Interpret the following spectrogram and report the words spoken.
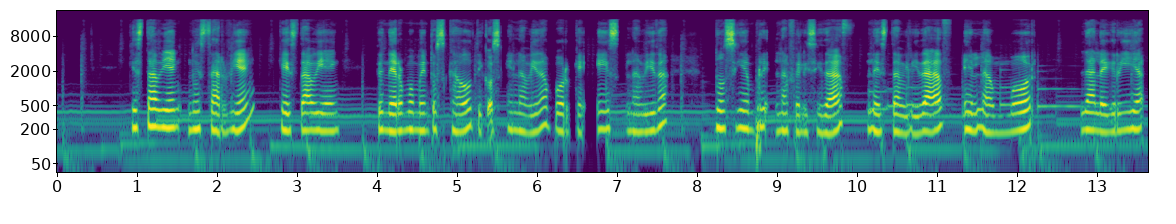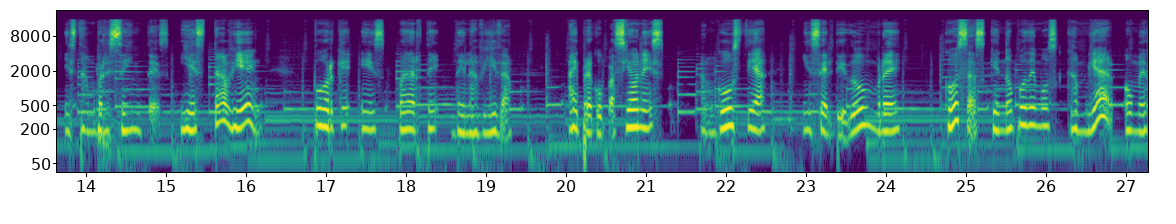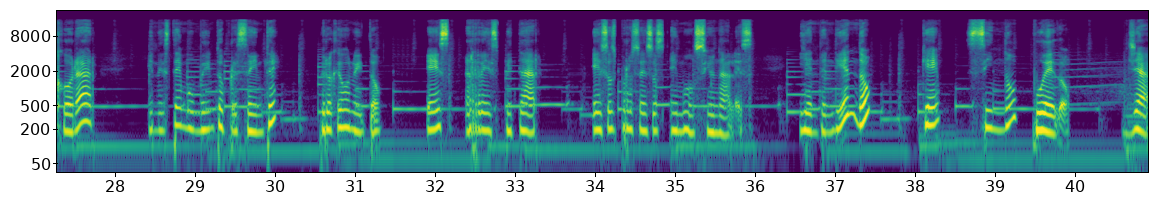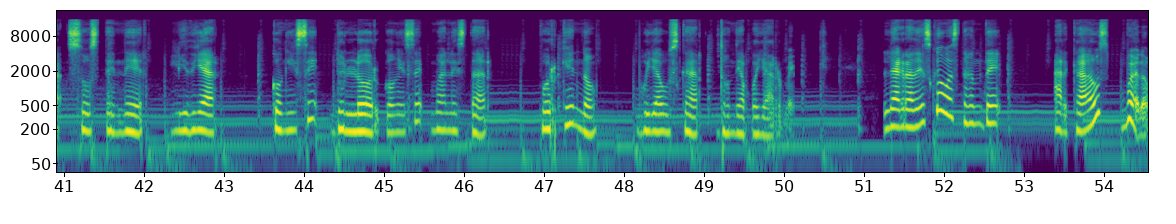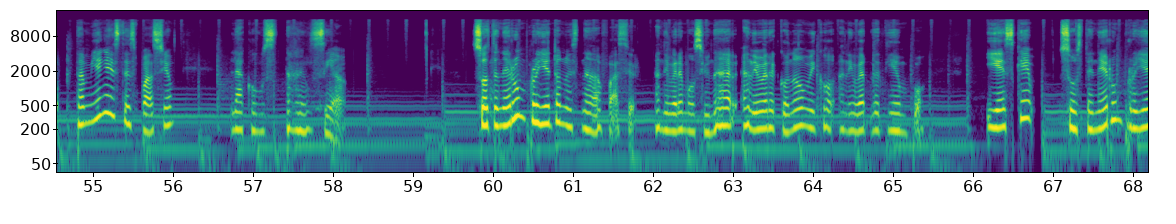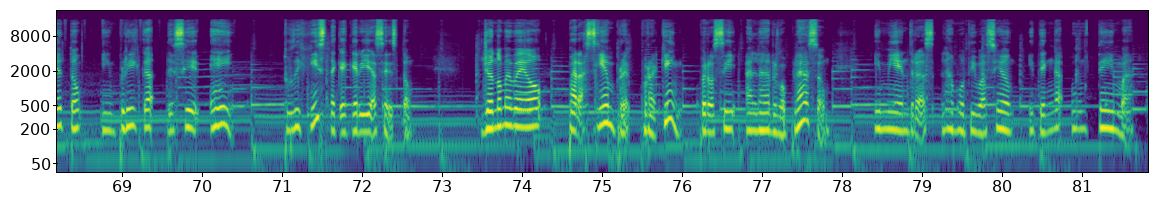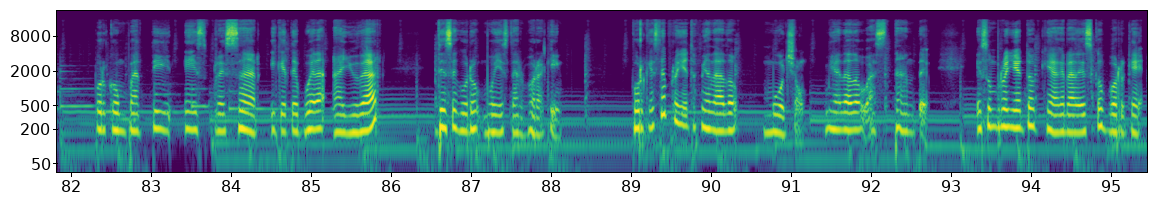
Que está bien no estar bien, que está bien tener momentos caóticos en la vida porque es la vida, no siempre la felicidad, la estabilidad, el amor, la alegría están presentes y está bien porque es parte de la vida. Hay preocupaciones, angustia, incertidumbre, cosas que no podemos cambiar o mejorar en este momento presente, pero qué bonito es respetar esos procesos emocionales y entendiendo que si no puedo ya sostener, lidiar con ese dolor, con ese malestar, ¿por qué no voy a buscar dónde apoyarme? Le agradezco bastante al caos, bueno, también este espacio, la constancia. Sostener un proyecto no es nada fácil a nivel emocional, a nivel económico, a nivel de tiempo. Y es que sostener un proyecto implica decir, hey, tú dijiste que querías esto. Yo no me veo para siempre por aquí, pero sí a largo plazo. Y mientras la motivación y tenga un tema por compartir, expresar y que te pueda ayudar, de seguro voy a estar por aquí porque este proyecto me ha dado mucho, me ha dado bastante. Es un proyecto que agradezco porque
